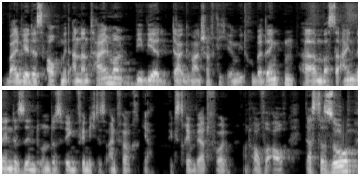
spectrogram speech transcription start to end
Weil wir das auch mit anderen teilen wollen, wie wir da gemeinschaftlich irgendwie drüber denken, ähm, was da Einwände sind. Und deswegen finde ich das einfach ja extrem wertvoll und hoffe auch, dass das so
